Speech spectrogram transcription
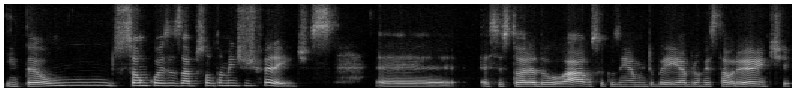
Então, são coisas absolutamente diferentes. É, essa história do, ah, você cozinha muito bem, abre um restaurante,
